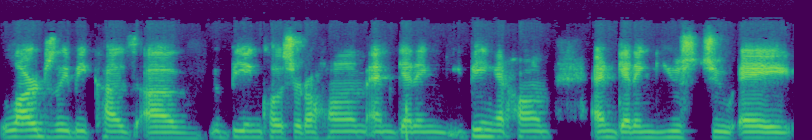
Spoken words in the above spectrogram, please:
largely because of being closer to home and getting being at home and getting used to a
